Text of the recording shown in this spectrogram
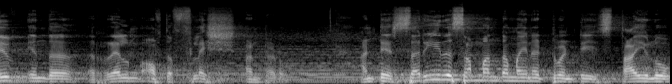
live in the realm of the flesh అంటాడు. అంటే శరీర సంబంధమైనటువంటి స్థాయిలో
